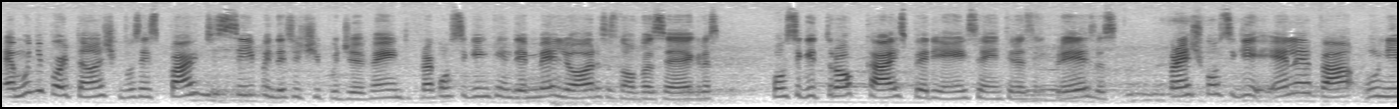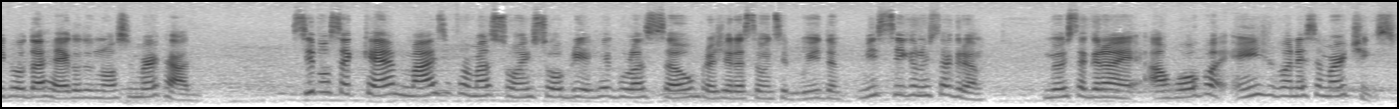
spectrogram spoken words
É muito importante que vocês participem desse tipo de evento para conseguir entender melhor essas novas regras, conseguir trocar experiência entre as empresas, para a gente conseguir elevar o nível da regra do nosso mercado. Se você quer mais informações sobre regulação para geração distribuída, me siga no Instagram. Meu Instagram é Martins.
